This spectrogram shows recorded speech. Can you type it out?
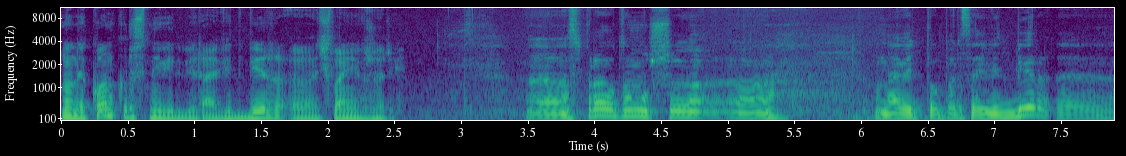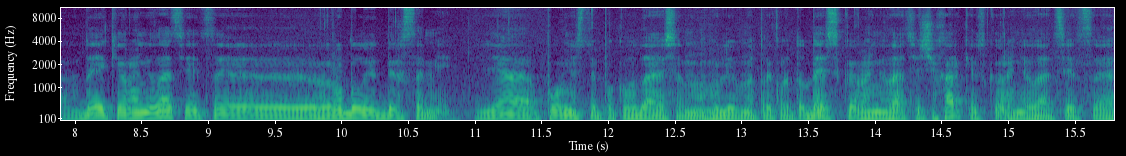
ну не конкурсний відбір, а відбір е, членів журі. Е, Справа в тому, що навіть попри цей відбір, е, деякі організації це е, робили відбір самі. Я повністю покладаюся на голів, наприклад, Одеської організації чи Харківської організації. Це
